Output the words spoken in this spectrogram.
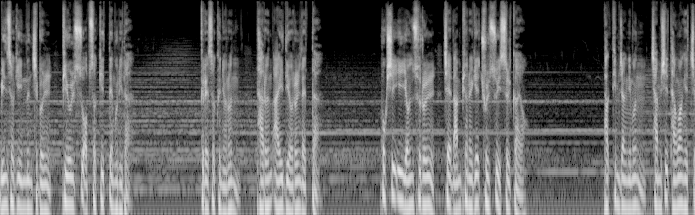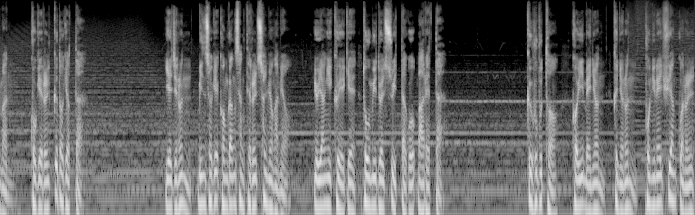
민석이 있는 집을 비울 수 없었기 때문이다. 그래서 그녀는 다른 아이디어를 냈다. 혹시 이 연수를 제 남편에게 줄 수 있을까요? 박 팀장님은 잠시 당황했지만 고개를 끄덕였다. 예진은 민석의 건강 상태를 설명하며 요양이 그에게 도움이 될 수 있다고 말했다. 그 후부터 거의 매년 그녀는 본인의 휴양권을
